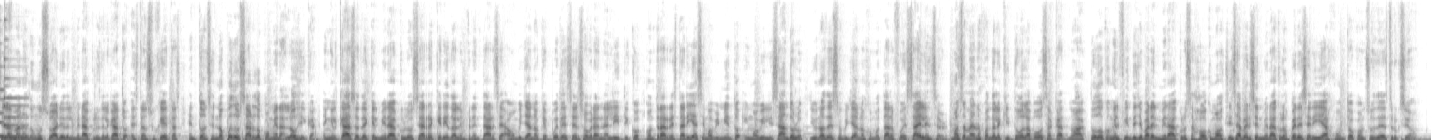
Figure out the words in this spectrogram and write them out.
Si las manos de un usuario del Miraculous del gato están sujetas, entonces no puede usarlo con mera lógica. En el caso de que el Miraculous sea requerido al enfrentarse a un villano que puede ser sobreanalítico, contrarrestaría ese movimiento inmovilizándolo, y uno de esos villanos como tal fue Silencer, más o menos cuando le quitó la voz a Cat Noir, todo con el fin de llevar el Miraculous a Hawkmoth sin saber si el Miraculous perecería junto con su destrucción.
